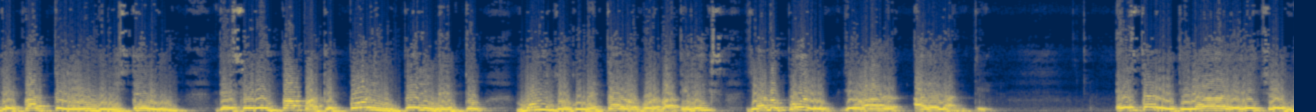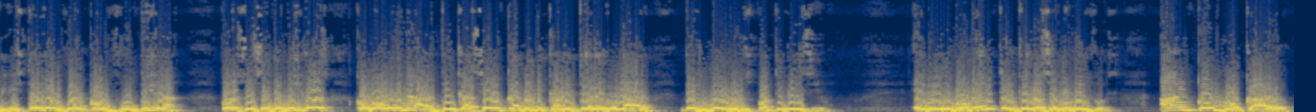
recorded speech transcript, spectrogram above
de facto de un ministerio, de ser el Papa que por impedimento muy documentado por Batilix ya no pudo llevar adelante. Esta retirada de hecho del ministerio fue confundida por sus enemigos como una abdicación canónicamente regular del munus pontificio. En el momento en que los enemigos han convocado,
